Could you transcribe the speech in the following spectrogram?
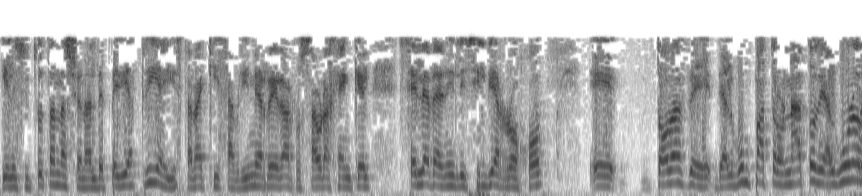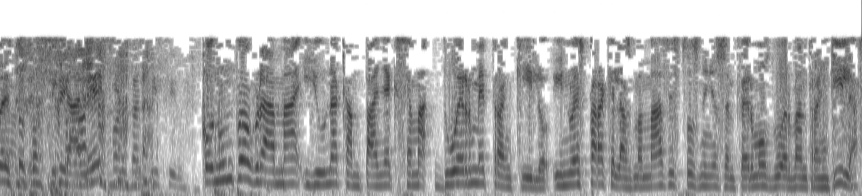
y el Instituto Nacional de Pediatría. Y están aquí Sabrina Herrera, Rosaura Henkel, Celia Daniel y Silvia Rojo, eh, todas de, de algún patronato de alguno de estos hospitales con un programa y una campaña que se llama Duerme Tranquilo. Y no es para que las mamás de estos niños enfermos duerman tranquilas.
